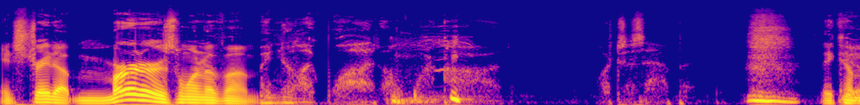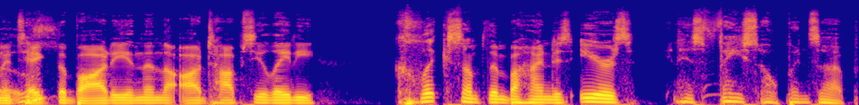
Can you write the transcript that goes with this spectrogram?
and straight up murders one of them. And you're like, "What? Oh my god, what just happened?" They come and take the body, and then the autopsy lady clicks something behind his ears, and his face opens up.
